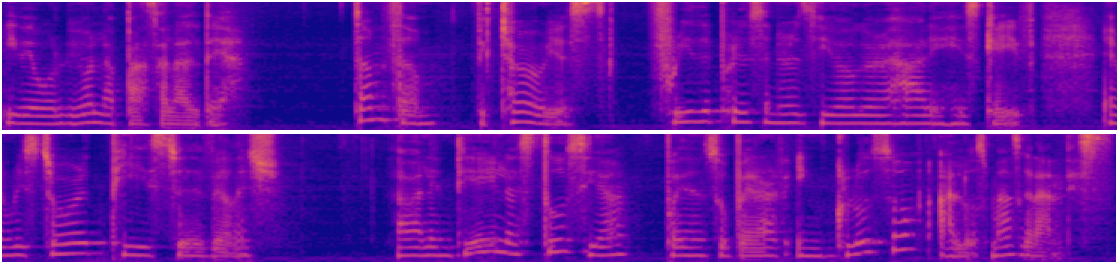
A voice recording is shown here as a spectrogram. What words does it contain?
y devolvió la paz a la aldea. Tum Thumb, victorious, freed the prisoners the ogre had in his cave and restored peace to the village. La valentía y la astucia pueden superar incluso a los más grandes.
